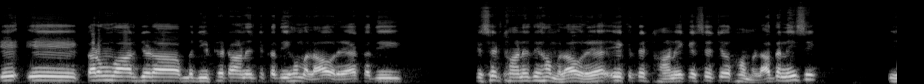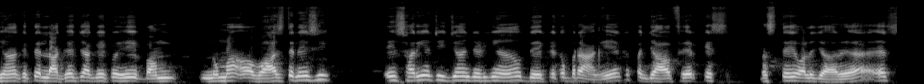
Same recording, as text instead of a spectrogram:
ਕਿ ਇਹ ਕਰਮਵਾਰ ਜਿਹੜਾ ਮਜੀਠੇ ਥਾਣੇ 'ਚ ਕਦੀ ਹਮਲਾ ਹੋ ਰਿਹਾ ਕਦੀ ਕਿਸੇ ਥਾਣੇ ਤੇ ਹਮਲਾ ਹੋ ਰਿਹਾ ਇਹ ਕਿਤੇ ਥਾਣੇ ਕਿਸੇ 'ਚ ਹਮਲਾ ਤਾਂ ਨਹੀਂ ਸੀ ਜਾਂ ਕਿਤੇ ਲਾਗੇ ਜਾਗੇ ਕੋਈ ਬੰਮ ਨੁਮਾ ਆਵਾਜ਼ ਤੇ ਨਹੀਂ ਸੀ। ਇਹ ਸਾਰੀਆਂ ਚੀਜ਼ਾਂ ਜਿਹੜੀਆਂ ਉਹ ਦੇਖ ਕੇ ਘਬਰਾ ਗਏ ਆ ਕਿ ਪੰਜਾਬ ਫਿਰ ਕਿਸ ਰਸਤੇ ਵੱਲ ਜਾ ਰਿਹਾ ਇਸ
